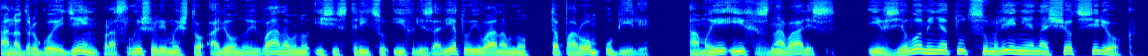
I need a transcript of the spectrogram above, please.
А на другой день прослышали мы, что Алену Ивановну и сестрицу их Лизавету Ивановну топором убили, а мы их знавались, и взяло меня тут сумление насчет Серег,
